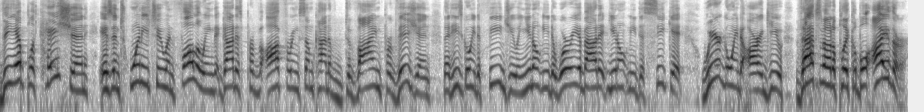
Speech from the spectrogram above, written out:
The implication is in 22 and following that God is offering some kind of divine provision that He's going to feed you, and you don't need to worry about it, you don't need to seek it. We're going to argue that's not applicable either.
